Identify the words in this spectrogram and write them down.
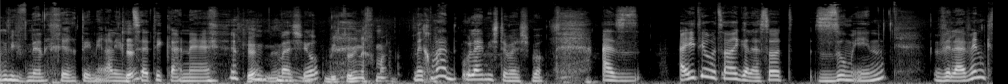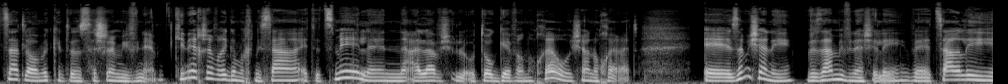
מבנה נחירתי, נראה לי כן. המצאתי כאן אה, כן, משהו. ביטוי נחמד. נחמד, אולי נשתמש בו. אז הייתי רוצה רגע לעשות זום אין ולהבין קצת לעומק את הנושא של המבנה. כי אני עכשיו רגע מכניסה את עצמי לנעליו של אותו גבר נוחר או אישה נוחרת. Uh, זה מי שאני, וזה המבנה שלי, וצר לי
